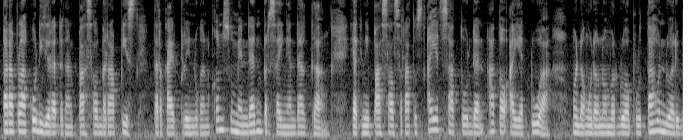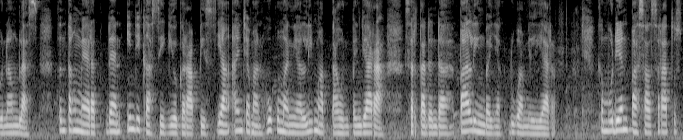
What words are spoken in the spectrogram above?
Para pelaku dijerat dengan pasal berapis terkait perlindungan konsumen dan persaingan dagang, yakni pasal 100 ayat 1 dan atau ayat 2 Undang-Undang Nomor 20 Tahun 2016 tentang merek dan indikasi geografis yang ancaman hukumannya 5 tahun penjara serta denda paling banyak 2 miliar. Kemudian pasal 120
